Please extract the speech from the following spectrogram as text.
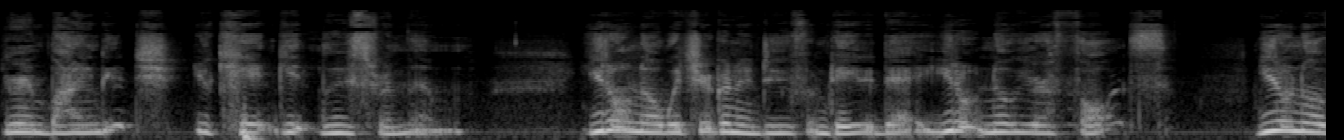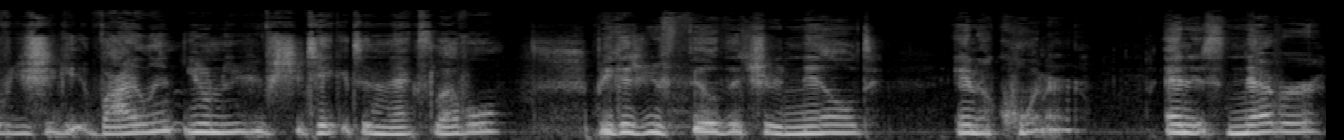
You're in bondage. You can't get loose from them. You don't know what you're going to do from day to day. You don't know your thoughts. You don't know if you should get violent. You don't know if you should take it to the next level because you feel that you're nailed in a corner. And it's never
